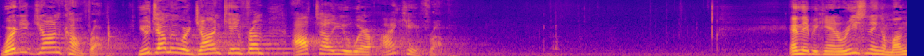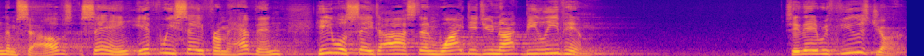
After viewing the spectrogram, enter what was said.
Where did John come from? You tell me where John came from, I'll tell you where I came from. And they began reasoning among themselves, saying, If we say from heaven, he will say to us, Then why did you not believe him? See, they refused John.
